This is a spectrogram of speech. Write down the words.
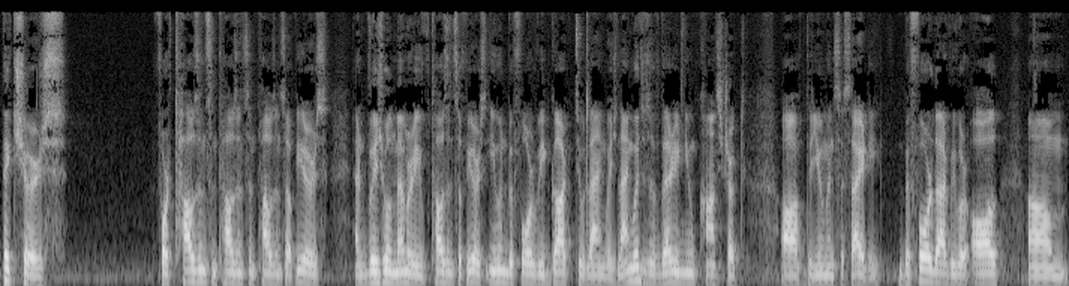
pictures for thousands and thousands and thousands of years and visual memory thousands of years even before we got to language. Language is a very new construct of the human society. Before that, we were all um,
